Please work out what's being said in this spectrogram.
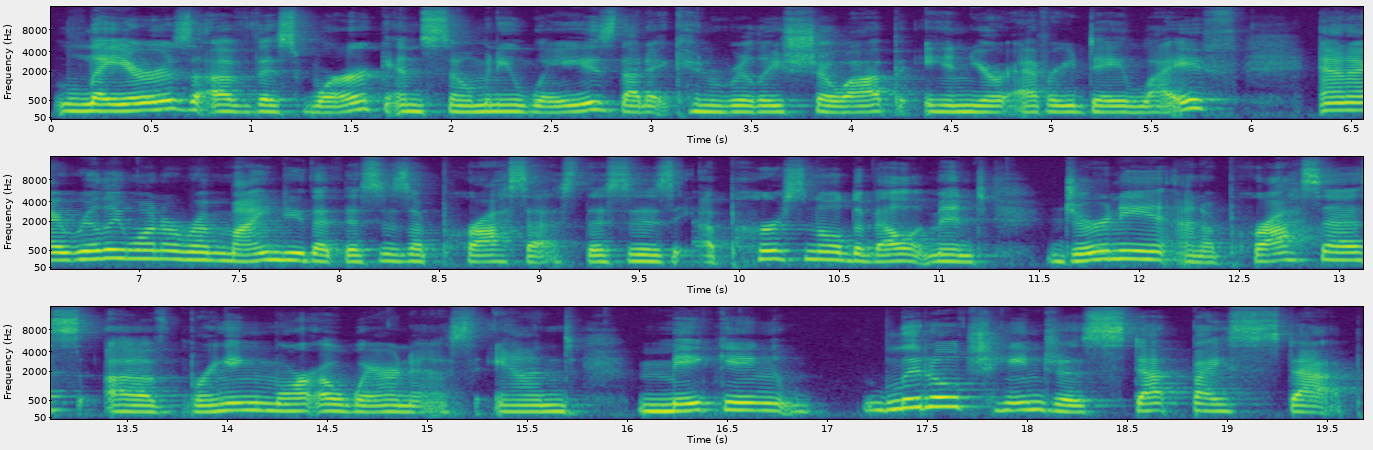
layers of this work and so many ways that it can really show up in your everyday life. And I really want to remind you that this is a process. This is a personal development journey and a process of bringing more awareness and making little changes step by step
